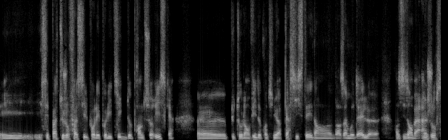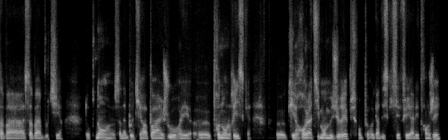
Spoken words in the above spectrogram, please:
Et, et c'est pas toujours facile pour les politiques de prendre ce risque. plutôt l'envie de continuer à persister dans, dans un modèle en se disant bah, un jour ça va ça va aboutir. Donc non, ça n'aboutira pas un jour et prenons le risque. Euh, qui est relativement mesuré, puisqu'on peut regarder ce qui s'est fait à l'étranger.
